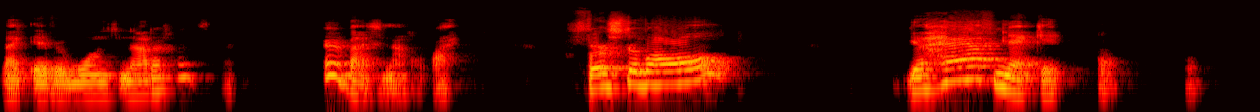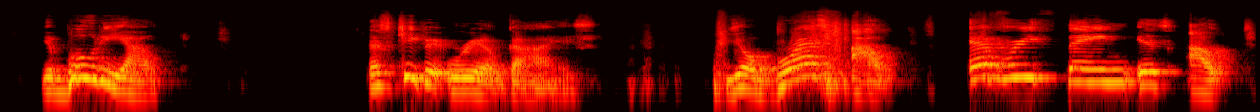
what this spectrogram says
like everyone's not a husband. Everybody's not a wife. First of all, you're half naked, your booty out. Let's keep it real, guys. Your breast out. Everything is out.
